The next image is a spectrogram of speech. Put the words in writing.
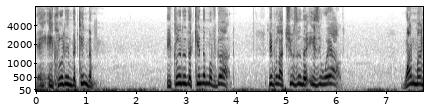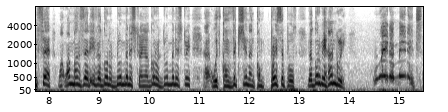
including the kingdom, including the kingdom of God. People are choosing the easy way out. One man said, one man said, if you're going to do ministry and you're going to do ministry uh, with conviction and principles, you're going to be hungry. Wait a minute.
